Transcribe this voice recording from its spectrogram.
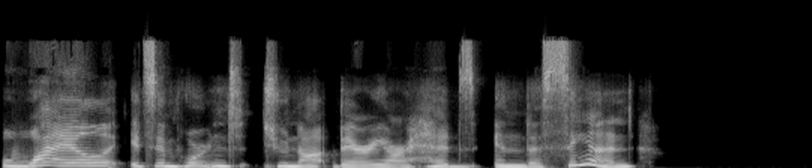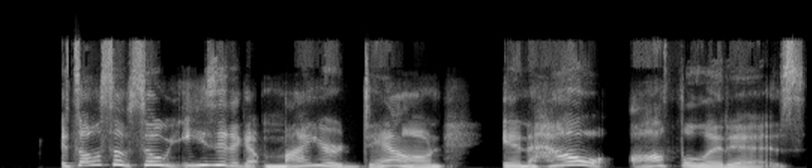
while it's important to not bury our heads in the sand, it's also so easy to get mired down in how awful it is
